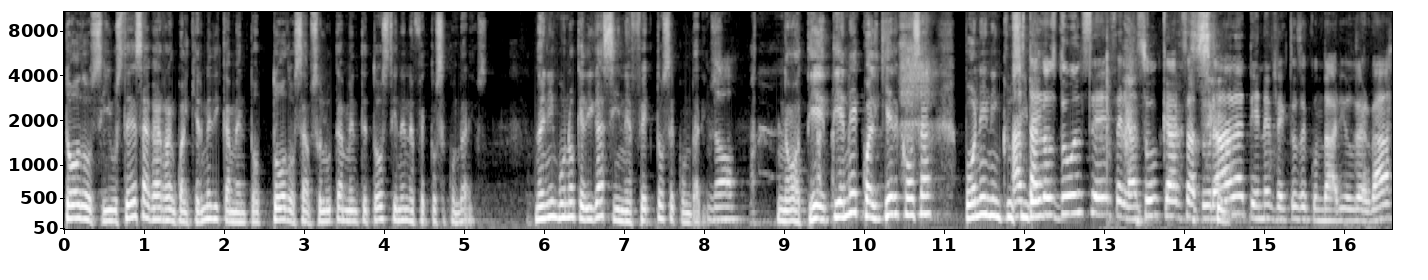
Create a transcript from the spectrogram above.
Todos, si ustedes agarran cualquier medicamento, todos, absolutamente todos tienen efectos secundarios. No hay ninguno que diga sin efectos secundarios. No. No, tiene cualquier cosa, ponen inclusive... Hasta los dulces, el azúcar saturada tiene efectos secundarios, ¿verdad?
